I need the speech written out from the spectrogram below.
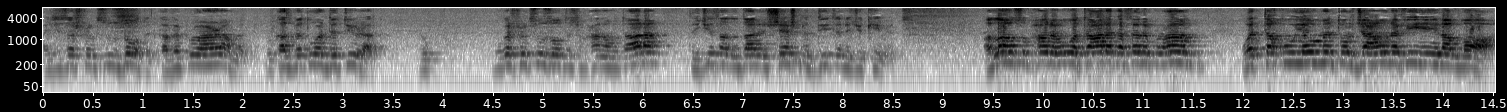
ai që s'i është përkushtuar Zotit, ka vepruar haramet, nuk ka zbatuar detyrat, nuk nuk i është përkushtuar Zotit subhanahu wa taala, të gjitha do dalin në shesh në ditën e gjykimit. Allahu subhanahu wa taala ka thënë në Kur'an: "Wattaqu yawman turja'una fihi ila Allah,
